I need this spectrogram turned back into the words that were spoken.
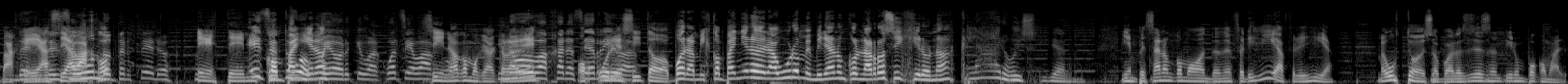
Bajé del, del hacia segundo, abajo. tercero. Este, mis Ese compañeros... peor que bajó hacia abajo. Sí, ¿no? Como que Y aclaré. no va a bajar hacia oscurecí arriba. todo. Bueno, mis compañeros de laburo me miraron con la rosa y dijeron, ah, claro, hoy es viernes. Y empezaron como, ¿entendés? Feliz día, feliz día. Me gustó eso, porque los hice sentir un poco mal.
